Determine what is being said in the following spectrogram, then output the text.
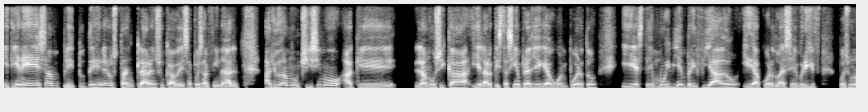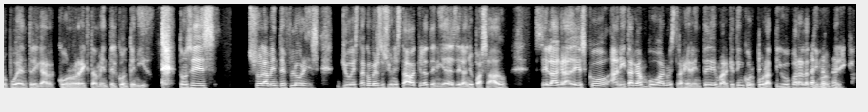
y tiene esa amplitud de géneros tan clara en su cabeza, pues al final ayuda muchísimo a que la música y el artista siempre llegue a buen puerto y esté muy bien briefiado y de acuerdo a ese brief, pues uno pueda entregar correctamente el contenido. Entonces, solamente flores. Yo esta conversación estaba que la tenía desde el año pasado. Se la agradezco a Anita Gamboa, nuestra gerente de marketing corporativo para Latinoamérica.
